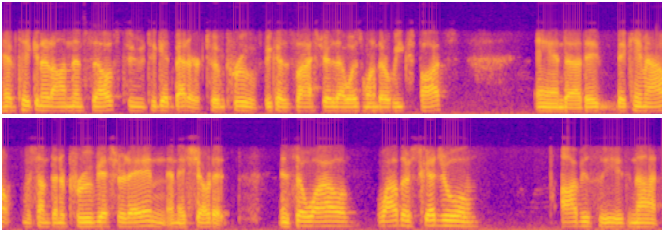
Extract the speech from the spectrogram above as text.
have taken it on themselves to to get better, to improve. Because last year that was one of their weak spots, and uh, they they came out with something to prove yesterday, and, and they showed it. And so while while their schedule obviously is not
